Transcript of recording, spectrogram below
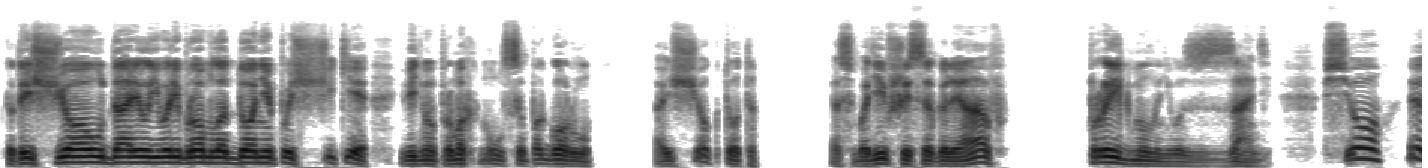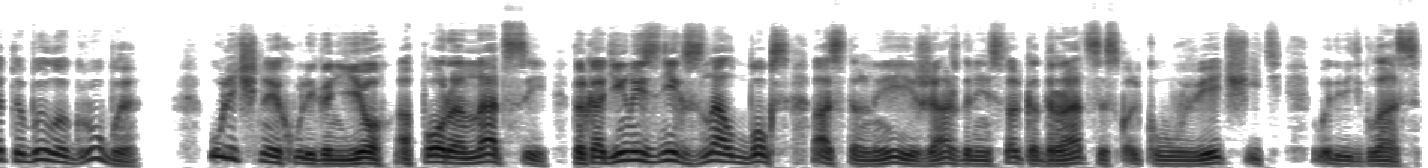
Кто-то еще ударил его ребром ладони по щеке, видимо, промахнулся по горлу. А еще кто-то, освободившийся Голиаф, прыгнул на него сзади. Все это было грубое, Уличное хулиганье, опора нации. Только один из них знал бокс, а остальные жаждали не столько драться, сколько увечить, выдавить глаз,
